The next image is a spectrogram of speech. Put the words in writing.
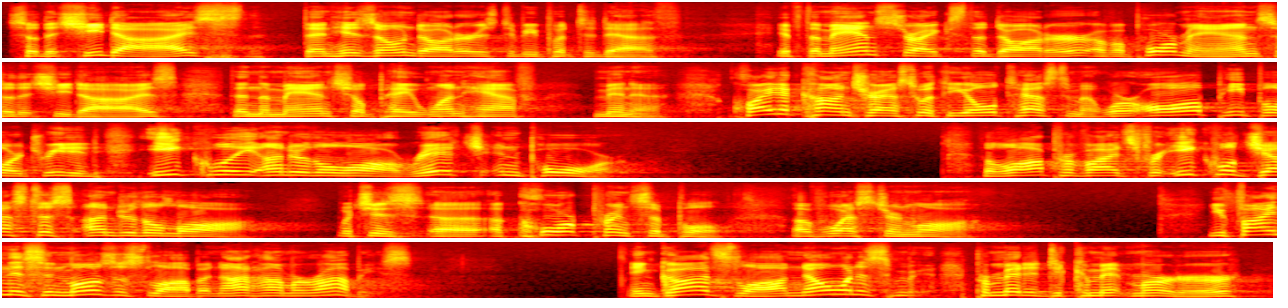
so that she dies, then his own daughter is to be put to death. If the man strikes the daughter of a poor man so that she dies, then the man shall pay one half mina. Quite a contrast with the Old Testament, where all people are treated equally under the law, rich and poor. The law provides for equal justice under the law, which is a, a core principle of Western law. You find this in Moses' law, but not Hammurabi's. In God's law, no one is permitted to commit murder,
